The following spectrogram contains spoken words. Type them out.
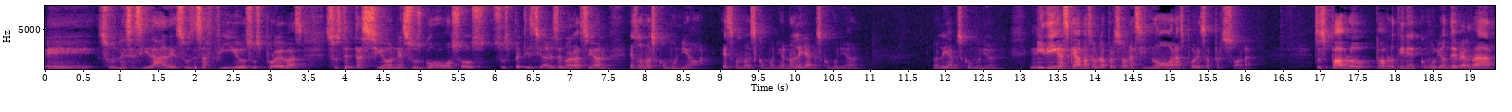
eh, sus necesidades, sus desafíos, sus pruebas, sus tentaciones, sus gozos, sus peticiones en oración, eso no es comunión. Eso no es comunión. No le llames comunión. No le llames comunión. Ni digas que amas a una persona si no oras por esa persona. Entonces Pablo, Pablo tiene comunión de verdad.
